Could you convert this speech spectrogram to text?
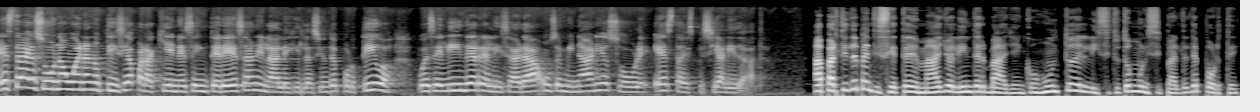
Esta es una buena noticia para quienes se interesan en la legislación deportiva, pues el INDE realizará un seminario sobre esta especialidad. A partir del 27 de mayo, el INDER Valle, en conjunto del Instituto Municipal del Deporte,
